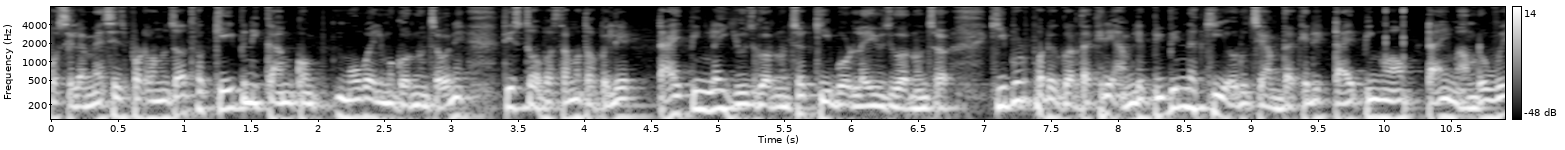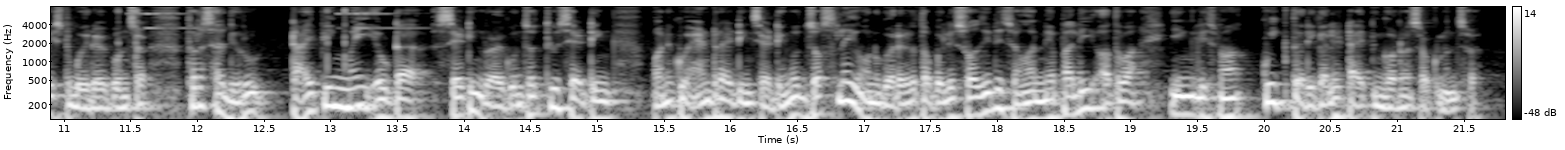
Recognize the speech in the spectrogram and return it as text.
कसैलाई मेसेज पठाउनुहुन्छ अथवा केही पनि काम मोबाइलमा गर्नुहुन्छ भने त्यस्तो अवस्थामा तपाईँले टाइपिङलाई युज गर्नुहुन्छ किबोर्डलाई युज गर्नुहुन्छ। किबोर्ड प्रयोग गर्दाखेरि हामीले विभिन्न कीहरू च्याप्दाखेरि टाइपिङमा टाइम हाम्रो वेस्ट भइरहेको हुन्छ। तर साथीहरू टाइपिङमै एउटा सेटिङ रहेको हुन्छ। त्यो सेटिङ भनेको ह्यान्ड राइटिङ सेटिङ हो जसलाई अन गरेर तपाईँले सजिलैसँग नेपाली अथवा इङ्ग्लिसमा क्विक तरिकाले टाइपिङ गर्न सक्नुहुन्छ।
